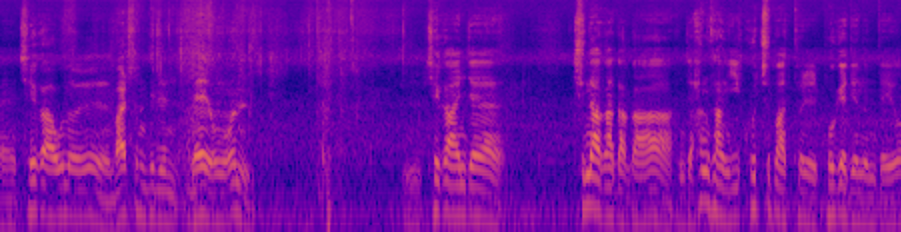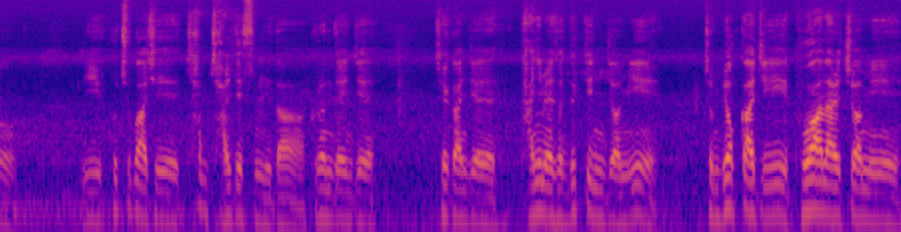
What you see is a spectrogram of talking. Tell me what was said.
예, 제가 오늘 말씀드린 내용은 음, 제가 이제 지나가다가 이제 항상 이 고추밭을 보게 되는데요. 이 고추밭이 참 잘 됐습니다. 그런데 이제 제가 이제 다니면서 느낀 점이 좀 몇 가지 보완할 점이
